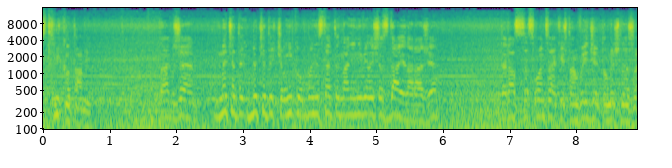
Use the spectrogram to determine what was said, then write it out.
z tymi kotami. Także mycie, mycie tych ciągników, no niestety na nie niewiele się zdaje na razie. Teraz ze słońca jakieś tam wyjdzie, to myślę, że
